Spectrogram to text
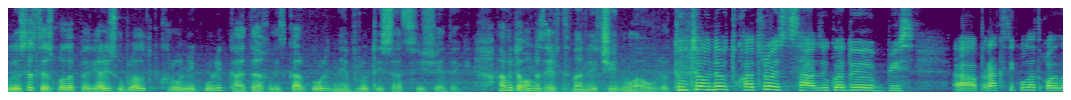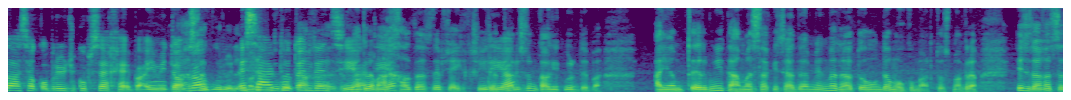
უდესაც ეს ყველაფერი არის უბრალოდ ქრონიკული გადაღლის, გარკვეული ნევროტიზაციის შედეგი. ამიტომ ამას ერთმანეთში ნუაურებთ. თუმცა უნდა ვთქვათ, რომ ეს საზოგადოების პრაქტიკულად ყველა ასაკობრივ ჯგუფს ეხება, იმიტომ რომ ეს საერთო ტენდენციაა, მაგრამ ახალგაზრდებს აი ხშირად არის რომ გაგიკვირდება აი ამ ტერმინით ამასაკის ადამიანმა რატომ უნდა მოგმართოს, მაგრამ ეს რაღაცა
